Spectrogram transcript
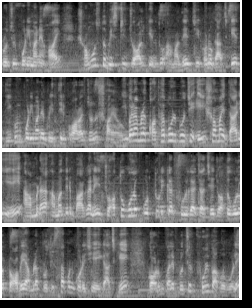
প্রচুর পরিমাণে হয়। সমস্ত বৃষ্টির জল কিন্তু আমাদের যে কোনো গাছকে দ্বিগুণ পরিমাণে বৃদ্ধির করার জন্য সহায়ক। এবার আমরা কথা বলব যে এই সময় দাঁড়িয়ে আমরা আমাদের বাগানে যতগুলো পর্তুলিকার ফুল গাছ আছে, যতগুলো টবে আমরা প্রতিস্থাপন করেছি এই গাছকে, গরমকালে প্রচুর ফুল পাবো বলে,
